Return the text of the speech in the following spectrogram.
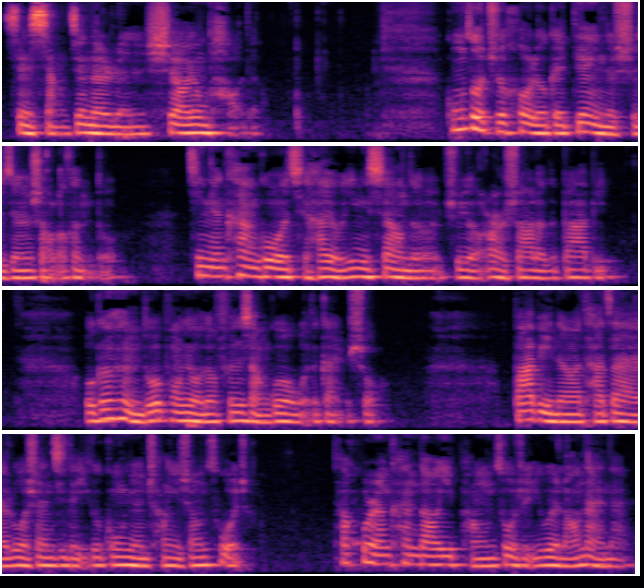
见想见的人是要用跑的。工作之后留给电影的时间少了很多，今年看过且还有印象的只有二刷了的《芭比》。我跟很多朋友都分享过我的感受。芭比呢？她在洛杉矶的一个公园长椅上坐着，她忽然看到一旁坐着一位老奶奶。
